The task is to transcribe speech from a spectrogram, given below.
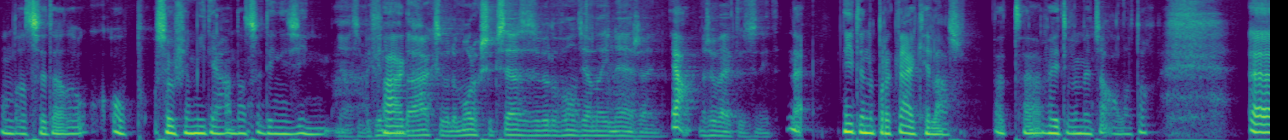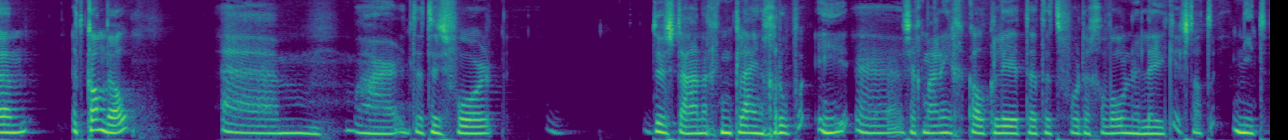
omdat ze dat ook op social media en dat soort dingen zien. Ja, ze beginnen Vaak- vandaag, ze willen morgen succes en ze willen volgend jaar miljonair zijn. Ja, Maar zo werkt het dus niet. nee, niet in de praktijk helaas. Dat eh, weten we met z'n allen, toch? Ehm, het kan wel. Ehm, maar dat is voor dusdanig een kleine groep in, eh, zeg maar ingecalculeerd dat het voor de gewone leek is dat niet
